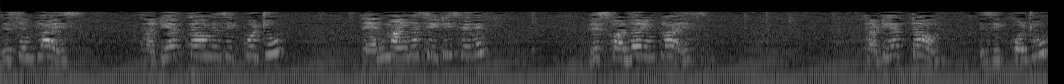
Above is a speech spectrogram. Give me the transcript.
this implies 30th term is equal to 10 minus 87. This further implies 30th term is equal to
